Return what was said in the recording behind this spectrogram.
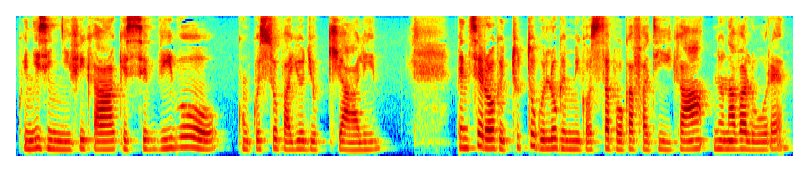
Quindi significa che se vivo con questo paio di occhiali, penserò che tutto quello che mi costa poca fatica non ha valore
